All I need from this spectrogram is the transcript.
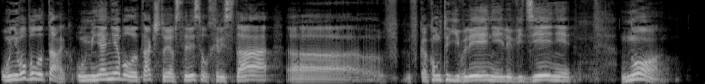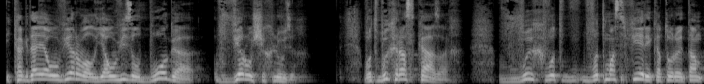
У него было так, у меня не было так, что я встретил Христа э, в, в каком-то явлении или видении, но и когда я уверовал, я увидел Бога в верующих людях. Вот в их рассказах, в их вот в атмосфере, которая там...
